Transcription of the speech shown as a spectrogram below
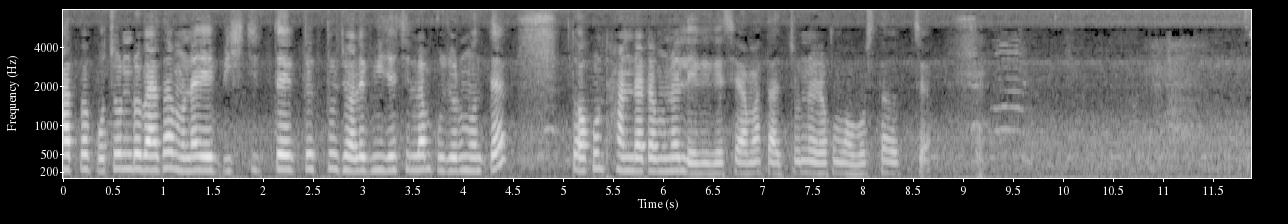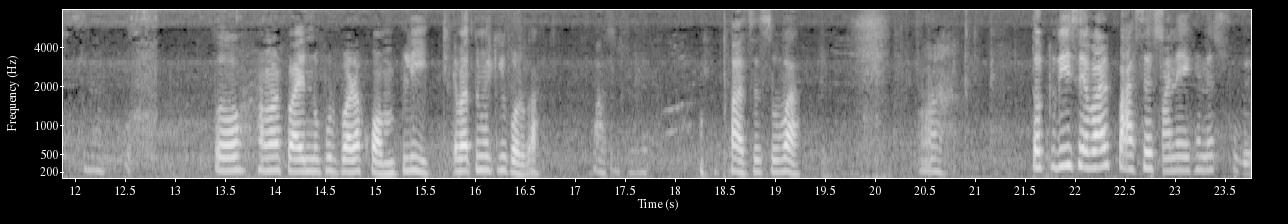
হাত পা প্রচণ্ড ব্যথা, মনে হয় এই বৃষ্টিতে একটু একটু জলে ভিজেছিলাম পুজোর মধ্যে। তখন ঠান্ডাটা মনে হয় লেগে গেছে আমার, তার জন্য এরকম অবস্থা হচ্ছে। তো আমার পায়ের নুপুর পড়া কমপ্লিট। এবার তুমি কি করবা? পাশে শুবা। তো ক্রিস এবার পাশে মানে এখানে শুবে।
